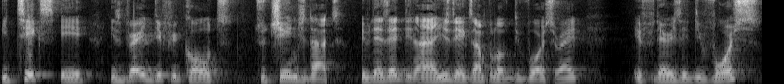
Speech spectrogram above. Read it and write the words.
it takes a it's very difficult to change that. If there's anything, and I use the example of divorce, right? If there is a divorce,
